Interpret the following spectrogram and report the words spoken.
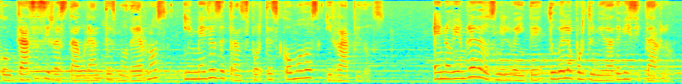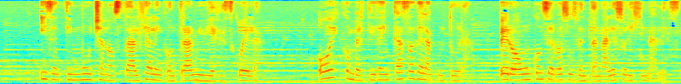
con casas y restaurantes modernos y medios de transportes cómodos y rápidos. En noviembre de 2020 tuve la oportunidad de visitarlo y sentí mucha nostalgia al encontrar mi vieja escuela, hoy convertida en casa de la cultura, pero aún conserva sus ventanales originales.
